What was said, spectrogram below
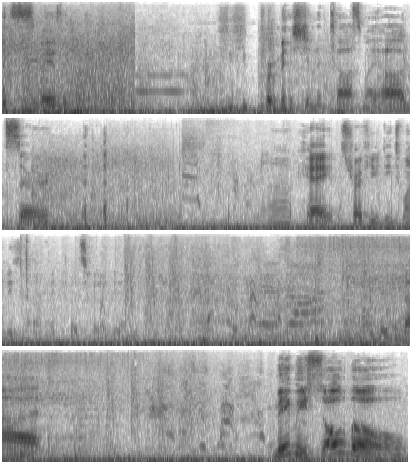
It's amazing. Permission to toss my hog, sir. okay, let's try a few d20s now. I think that's a good idea. Maybe not. Maybe so, though.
